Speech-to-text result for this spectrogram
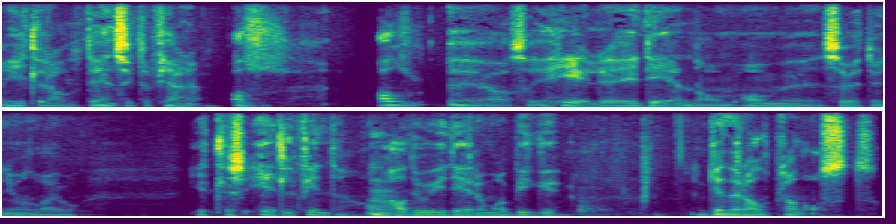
Hitler hadde til hensikt å fjerne all, all altså hele ideen om, om Sovjetunionen var jo Hitlers edelfiende. Han hadde jo ideer om å bygge generalplan Ost.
